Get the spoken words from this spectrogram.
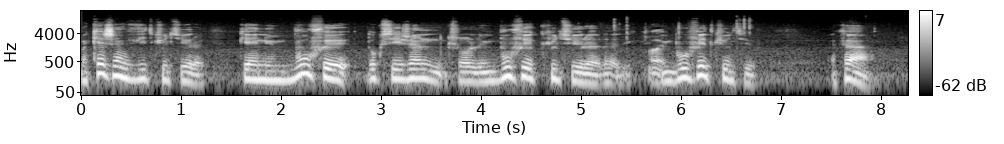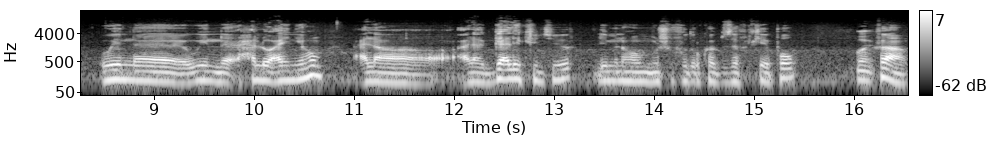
ما كاينش un vide culturel كاين une bouffée d'oxygène شغل une bouffée culturelle هذيك. une bouffée de culture فاهم وين وين حلوا عينيهم على على كاع les cultures اللي منهم نشوفوا دروكا بزاف ال K-pop Ouais. فاهم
